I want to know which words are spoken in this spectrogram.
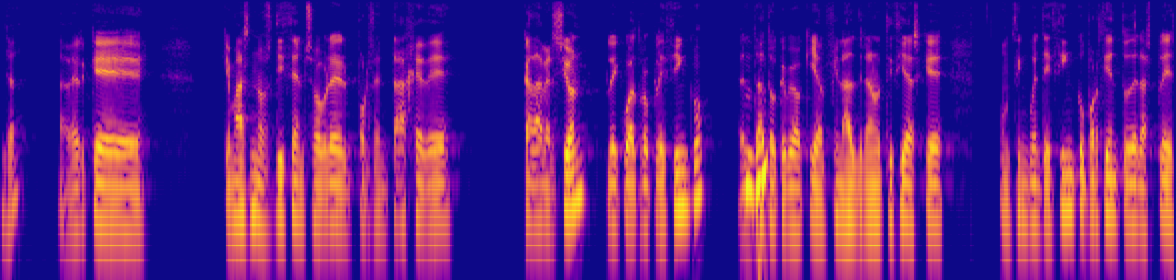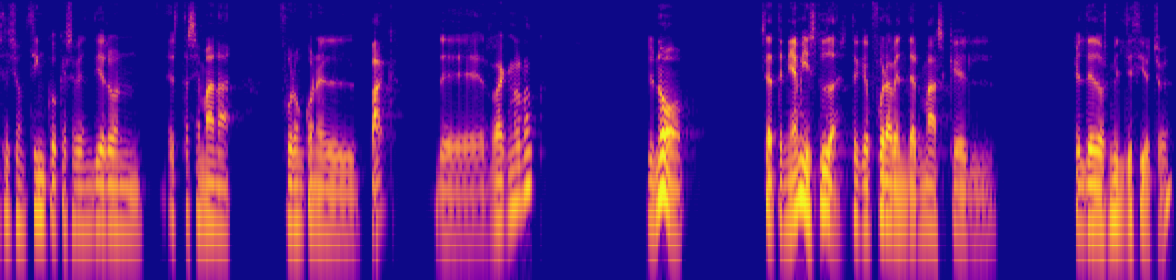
Ya, a ver qué, qué más nos dicen sobre el porcentaje de cada versión, Play 4, Play 5. El dato que veo aquí al final de la noticia es que un 55% de las PlayStation 5 que se vendieron esta semana fueron con el pack de Ragnarok. Yo no. O sea, tenía mis dudas de que fuera a vender más que el, que el de 2018, ¿eh?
